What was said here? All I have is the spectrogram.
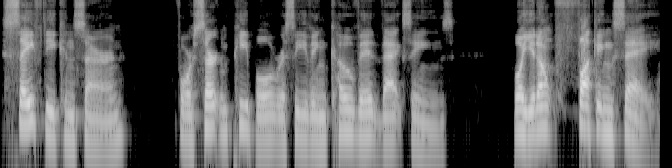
safety concern for certain people receiving COVID vaccines. Well, you don't fucking say.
